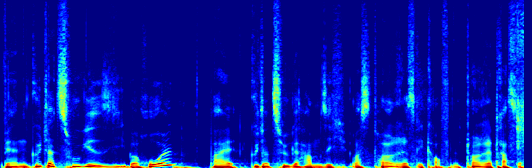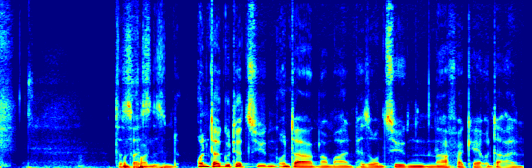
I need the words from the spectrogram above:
werden Güterzüge sie überholen, weil Güterzüge haben sich was Teureres gekauft, eine teure Trasse. das und heißt, es sind unter Güterzügen, unter normalen Personenzügen, Nahverkehr, unter allem.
